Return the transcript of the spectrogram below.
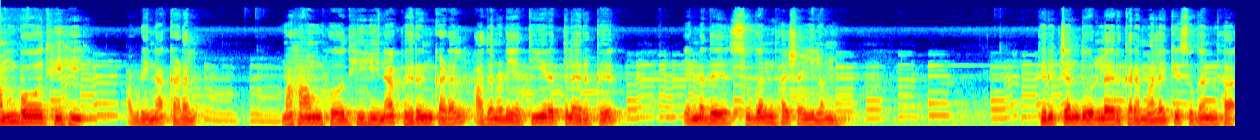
அம்போதிஹி அப்படின்னா கடல் மகாம்போதிஹினா பெருங்கடல் அதனுடைய தீரத்தில் இருக்குது என்னது சுகந்த சைலம் திருச்செந்தூரில் இருக்கிற மலைக்கு சுகந்த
